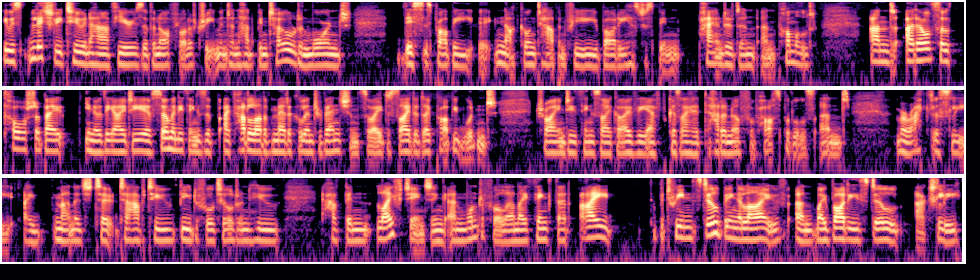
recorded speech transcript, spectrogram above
it was literally two and a half years of an awful lot of treatment and had been told and warned, this is probably uh, not going to happen for you. Your body has just been pounded and, and pummeled. And I'd also thought about, you know, the idea of so many things. I've had a lot of medical intervention, so I decided I probably wouldn't try and do things like IVF because I had had enough of hospitals. And miraculously, I managed to, to have two beautiful children who have been life changing and wonderful. And I think that I between still being alive and my body still actually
